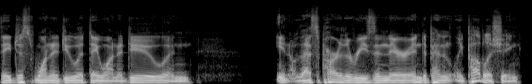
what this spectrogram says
They just want to do what they want to do, and you know that's part of the reason they're independently publishing.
